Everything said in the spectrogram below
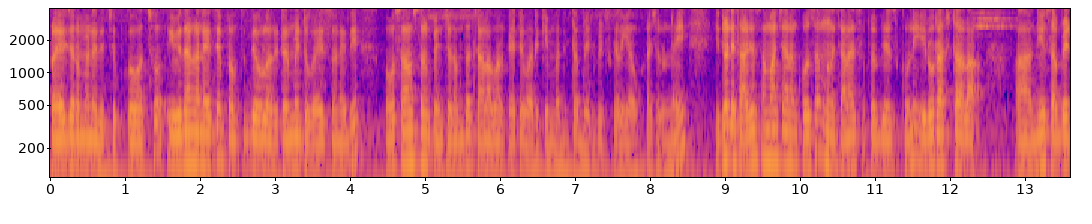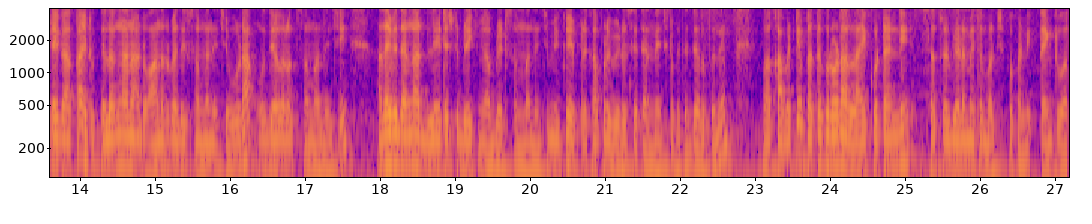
ప్రయోజనం అనేది చెప్పుకోవచ్చు. ఈ విధంగానైతే ప్రభుత్వ ఉద్యోగుల రిటైర్మెంట్ వయసు అనేది ఒక సంవత్సరం పెంచడంతో చాలా వరకు అయితే వారికి మరింత బెనిఫిట్స్ కలిగే అవకాశాలు ఉన్నాయి. ఇటువంటి తాజా సమాచారం కోసం మన ఛానల్ సబ్స్క్రైబ్ చేసుకొని ఇరు రాష్ట్రాల న్యూస్ అప్డేటే కాక ఇటు తెలంగాణ అటు ఆంధ్రప్రదేశ్కి సంబంధించి కూడా ఉద్యోగులకు సంబంధించి అదేవిధంగా లేటెస్ట్ బ్రేకింగ్ అప్డేట్ సంబంధించి మీకు ఎప్పటికప్పుడు వీడియోస్ అయితే అందించడం అయితే జరుగుతుంది. కాబట్టి ప్రతి ఒక్కరు కూడా లైక్ కొట్టండి సబ్స్క్రైబ్ చేయడం అయితే మర్చిపోకండి. Thank you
